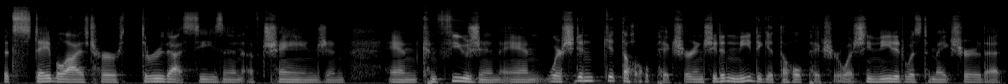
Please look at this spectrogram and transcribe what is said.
that stabilized her through that season of change and, and confusion and where she didn't get the whole picture and she didn't need to get the whole picture. What she needed was to make sure that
